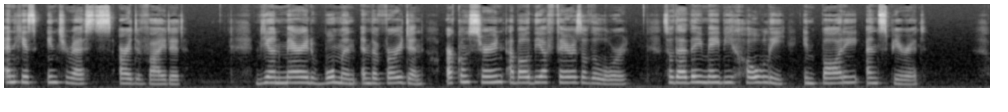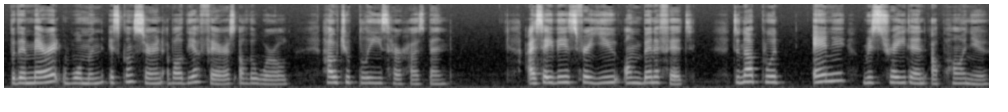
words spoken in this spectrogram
and his interests are divided. The unmarried woman and the virgin are concerned about the affairs of the Lord so that they may be holy in body and spirit. But the married woman is concerned about the affairs of the world, how to please her husband. I say this for you on benefit. Do not put any restraint upon you,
